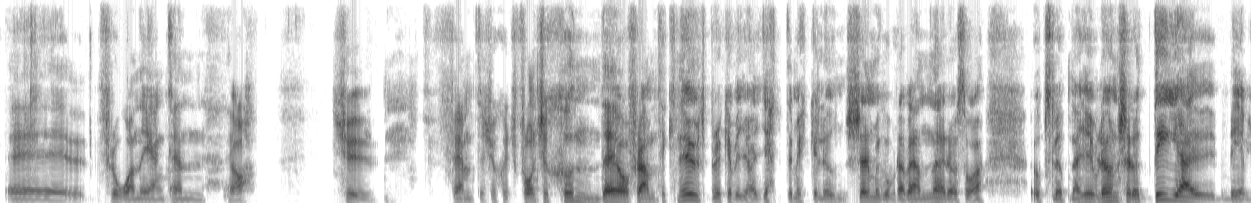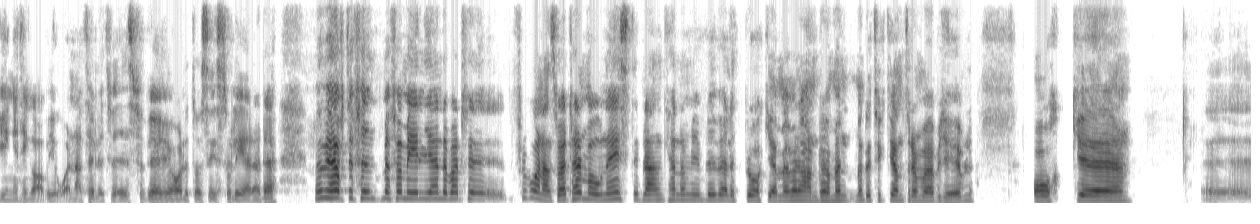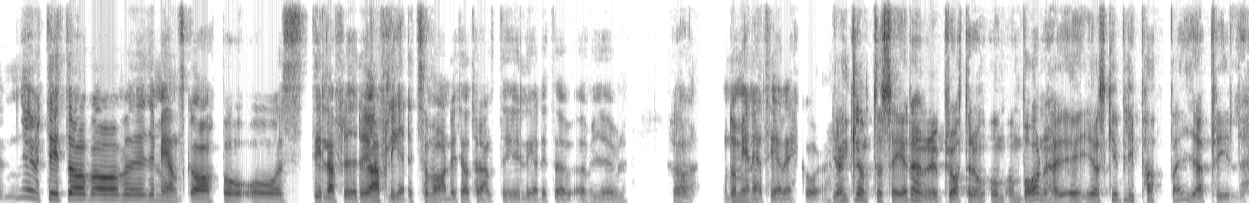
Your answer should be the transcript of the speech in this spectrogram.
eh, från egentligen ja, 20, 25, 27, från 27 och fram till Knut brukar vi ha jättemycket luncher med goda vänner och så. Uppsluppna julluncher och det blev ju ingenting av i år naturligtvis, för vi har ju hållit oss isolerade. Men vi har haft det fint med familjen, det har varit eh, förvånansvärt harmoniskt. Ibland kan de ju bli väldigt bråkiga med varandra, men, men det tyckte jag inte de var över jul. Och eh, eh njutit av, av gemenskap och, och stilla frid. Jag har haft ledigt som vanligt. Jag tar alltid ledigt över, över jul. Ja. Och då menar jag tre veckor. Jag har glömt att säga det här när du pratar om, om, om barnen här. Jag ska ju bli pappa i april.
